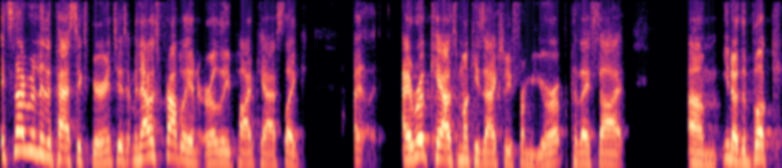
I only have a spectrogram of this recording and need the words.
It's not really the past experiences. I mean that was probably an early podcast like I, I wrote Chaos Monkeys actually from Europe because I thought, um, you know, the book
